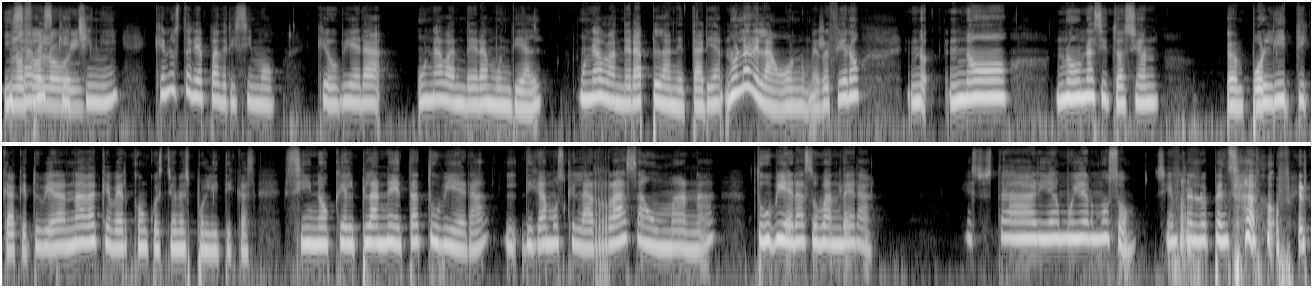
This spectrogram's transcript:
Y sabes que, Chini, que no estaría padrísimo que hubiera una bandera mundial, una bandera planetaria, no la de la ONU, me refiero no, no, no una situación em, política que tuviera nada que ver con cuestiones políticas, sino que el planeta tuviera, digamos que la raza humana tuviera su bandera. Eso estaría muy hermoso. Siempre lo he pensado, pero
